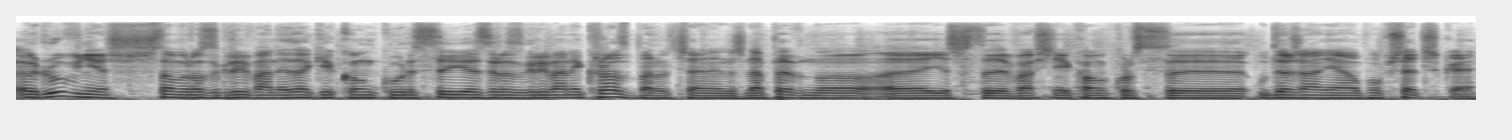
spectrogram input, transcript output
Również są rozgrywane takie konkursy, jest rozgrywany Crossbar Challenge, na pewno e, jest właśnie konkurs e, uderzania o poprzeczkę,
